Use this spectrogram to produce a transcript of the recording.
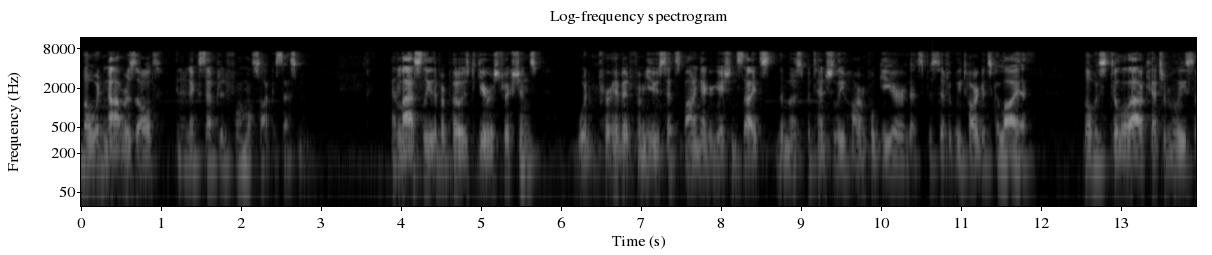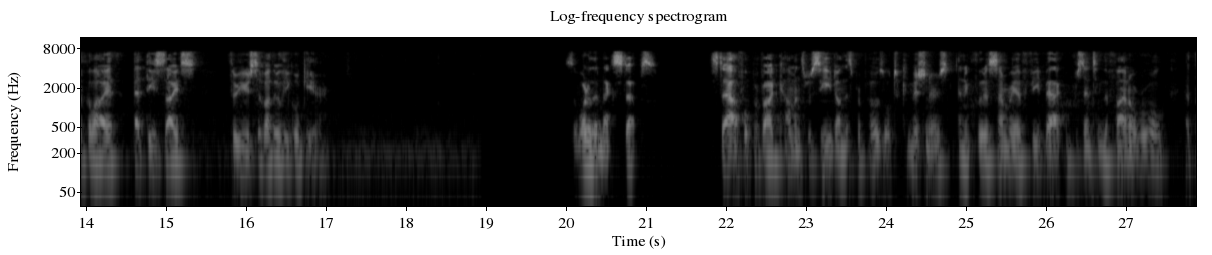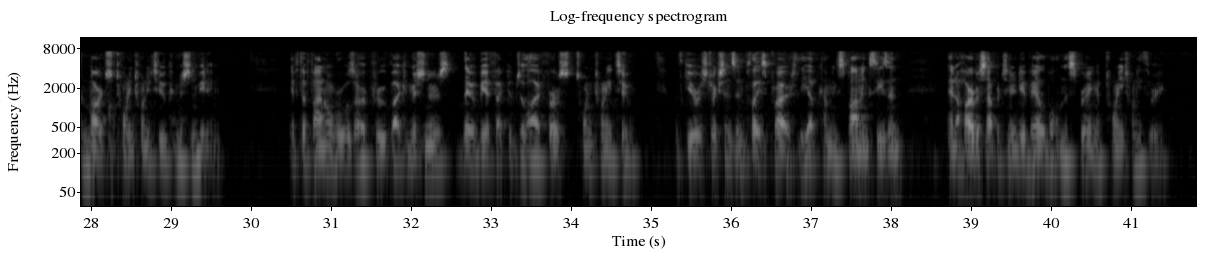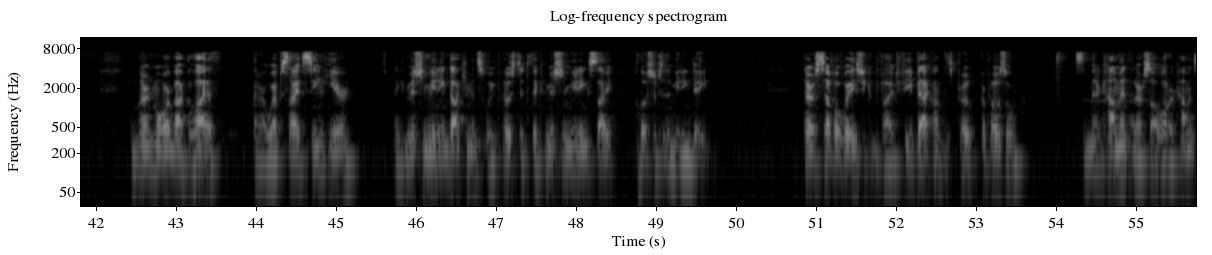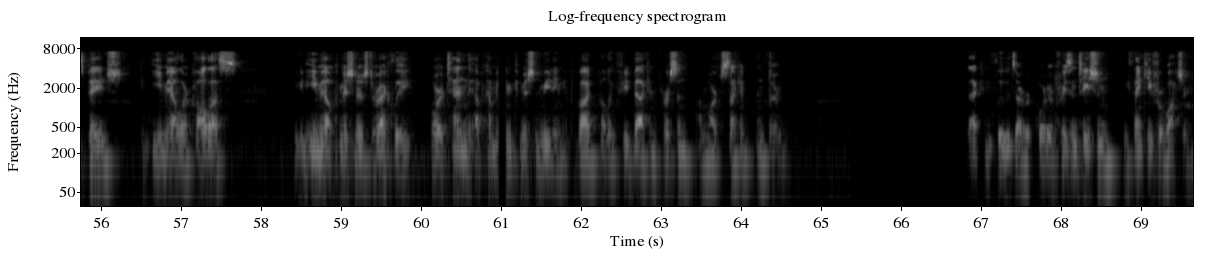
but would not result in an accepted formal stock assessment. And lastly, the proposed gear restrictions would prohibit from use at spawning aggregation sites the most potentially harmful gear that specifically targets Goliath, but would still allow catch and release of Goliath at these sites through use of other legal gear. So what are the next steps? Staff will provide comments received on this proposal to commissioners and include a summary of feedback when presenting the final rule at the March 2022 commission meeting. If the final rules are approved by commissioners, they will be effective July 1st, 2022, with gear restrictions in place prior to the upcoming spawning season and a harvest opportunity available in the spring of 2023. You can learn more about Goliath at our website seen here, and commission meeting documents will be posted to the commission meeting site closer to the meeting date. There are several ways you can provide feedback on this pro proposal. Submit a comment at our Saltwater Comments page. You can email or call us. You can email commissioners directly or attend the upcoming commission meeting and provide public feedback in person on March 2nd and 3rd. That concludes our recorded presentation. We thank you for watching.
